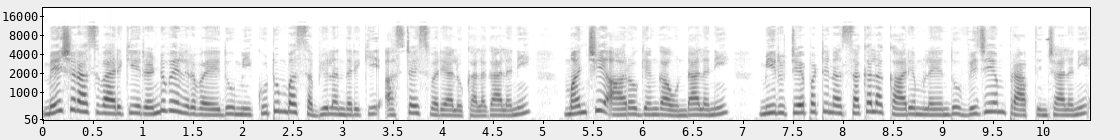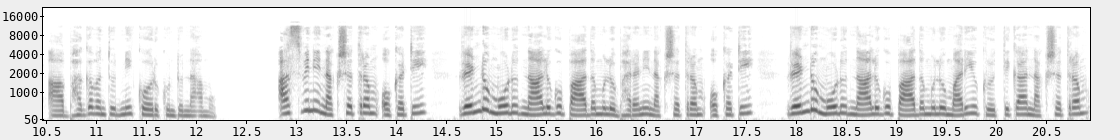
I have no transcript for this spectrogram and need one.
మేషరాశివారికి రెండు వేల ఇరవై ఐదు మీ కుటుంబ సభ్యులందరికీ అష్టైశ్వర్యాలు కలగాలని మంచి ఆరోగ్యంగా ఉండాలని మీరు చేపట్టిన సకల కార్యములయందు విజయం ప్రాప్తించాలని ఆ భగవంతుణ్ణి కోరుకుంటున్నాము. అశ్విని నక్షత్రం ఒకటి రెండు మూడు నాలుగు పాదములు భరణి నక్షత్రం ఒకటి రెండు మూడు నాలుగు పాదములు మరియు కృత్తికా నక్షత్రం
